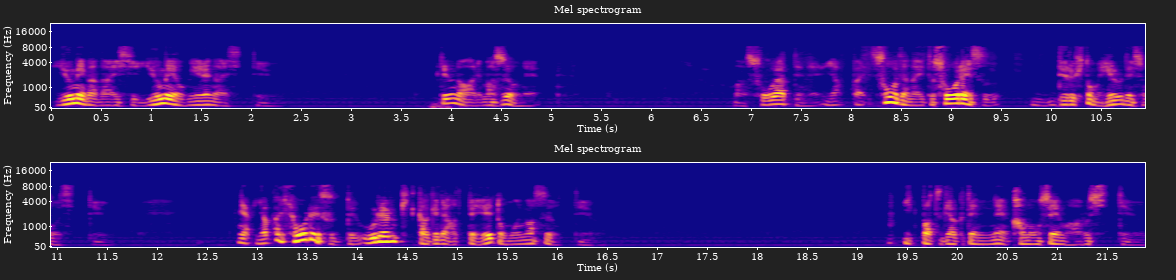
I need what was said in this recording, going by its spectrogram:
夢がないし、夢を見れないしっていう。っていうのはありますよね。まあそうやってね、やっぱりそうじゃないと賞レース出る人も減るでしょうしっていう。いや、やっぱり賞レースって売れるきっかけであってええと思いますよっていう。一発逆転ね、可能性もあるしっていう。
